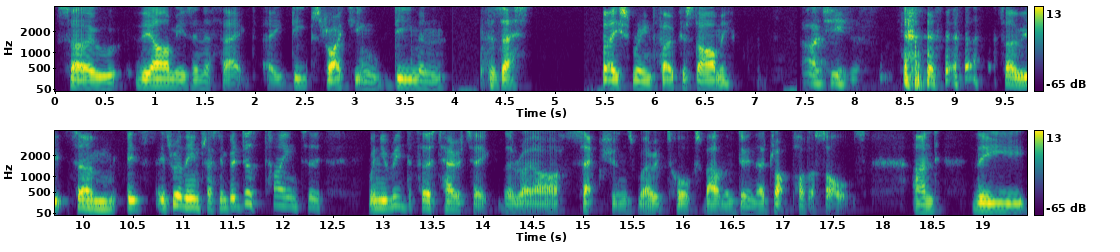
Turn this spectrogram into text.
So the army is in effect a deep striking demon possessed space marine focused army. Oh Jesus! so it's um it's it's really interesting, but it does tie into when you read the first heretic. There are sections where it talks about them doing their drop pod assaults, and the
